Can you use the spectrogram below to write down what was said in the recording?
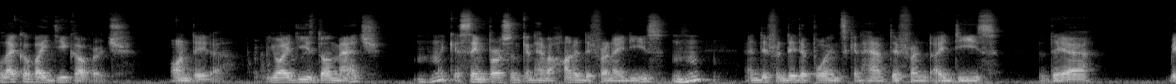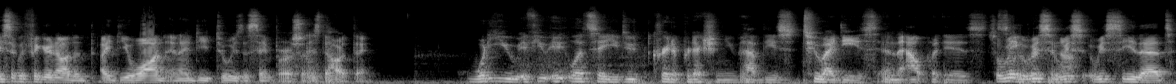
lack of ID coverage on data. Your IDs don't match. Like a same person can have a hundred different IDs, Mm-hmm. And different data points can have different IDs. They're basically figuring out that ID one and ID two is the same person is the hard thing. What do you if you let's say you do create a prediction? You have these two IDs, and the output is So we, same we, see, we, see- we see that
